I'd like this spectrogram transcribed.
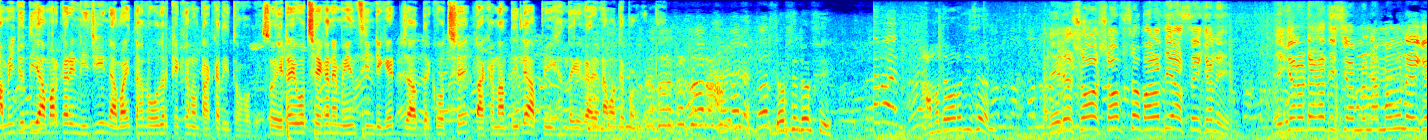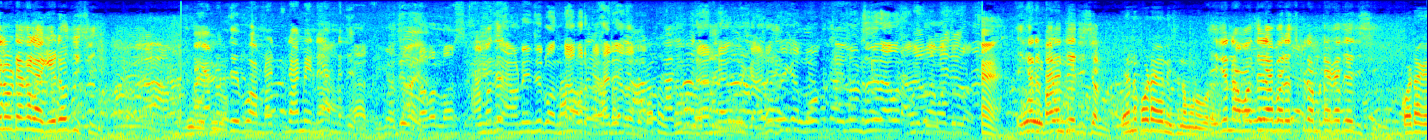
আমি যদি আমার গাড়ি নিজেই নামাই, তাহলে ওদেরকে কেন টাকা দিতে হবে? সো এটাই হচ্ছে এখানে মেইন সিন্ডিকেট যাদেরকে হচ্ছে টাকা না দিলে আপনি এখান থেকে গাড়ি নামাতে পারবেন আমাদের দিছেন? এটা সব সব সব ভাড়া দিয়ে আছে এখানে। এইখানেও টাকা দিচ্ছি আমরা নামাবো না এইখানেও টাকা লাগে এটাও দিচ্ছি দেবো আমাদের ভাড়া আমি। এখানে কয় টাকা নিয়েছেন মনে করে এখানে আমাদের আবার আমরা টাকা দিয়ে দিচ্ছি কয় টাকা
